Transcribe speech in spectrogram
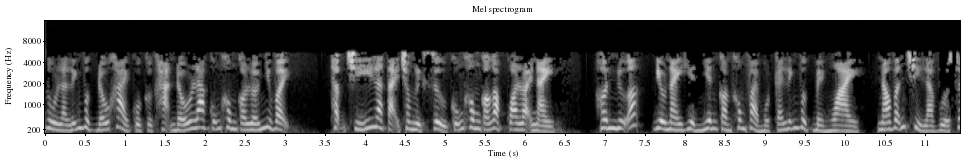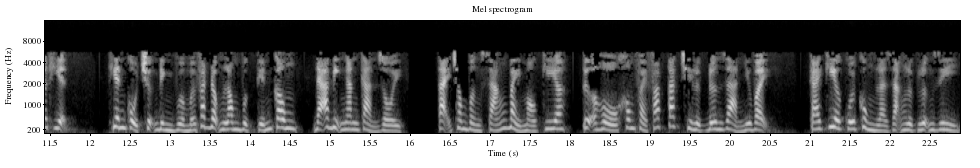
dù là lĩnh vực đấu khải của cực hạn đấu la cũng không có lớn như vậy. Thậm chí là tại trong lịch sử cũng không có gặp qua loại này. Hơn nữa, điều này hiển nhiên còn không phải một cái lĩnh vực bề ngoài, nó vẫn chỉ là vừa xuất hiện. Thiên cổ trượng đình vừa mới phát động long vực tiến công, đã bị ngăn cản rồi. Tại trong vầng sáng bảy màu kia, tựa hồ không phải pháp tắc chi lực đơn giản như vậy. Cái kia cuối cùng là dạng lực lượng gì?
